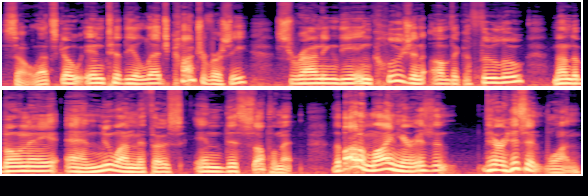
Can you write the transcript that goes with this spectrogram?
So let's go into the alleged controversy surrounding the inclusion of the Cthulhu, Melniboné, and Nehwon mythos in this supplement. The bottom line here isn't there isn't one,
